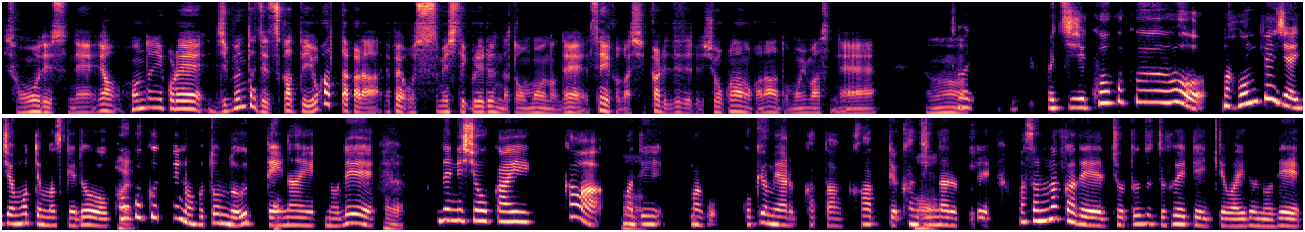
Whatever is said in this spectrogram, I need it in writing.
そうですね。いや、本当にこれ自分たちで使ってよかったから、やっぱりお勧めしてくれるんだと思うので、成果がしっかり出てる証拠なのかなと思いますね。うん。そううち広告を、まあ、ホームページは一応持ってますけど、はい広告っていうのをほとんど打っていないので、もう完全に紹介か、まあ、うんで、まあ、ごご興味ある方かっていう感じになるので、まあ、その中でちょっとずつ増えていってはいるので、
